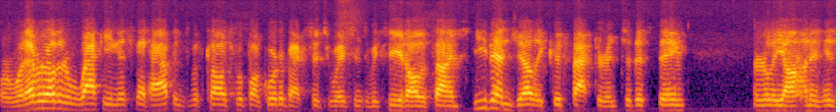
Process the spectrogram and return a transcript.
or whatever other wackiness that happens with college football quarterback situations, we see it all the time. Steve Angeli could factor into this thing early on in his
